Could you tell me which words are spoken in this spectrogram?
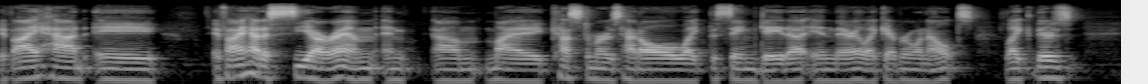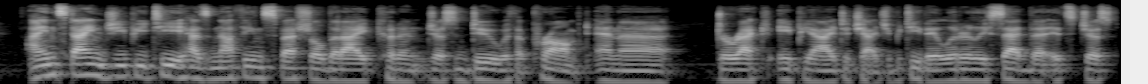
If I had a if I had a CRM and um, my customers had all like the same data in there like everyone else, like there's Einstein GPT has nothing special that I couldn't just do with a prompt and a direct API to ChatGPT. They literally said that it's just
